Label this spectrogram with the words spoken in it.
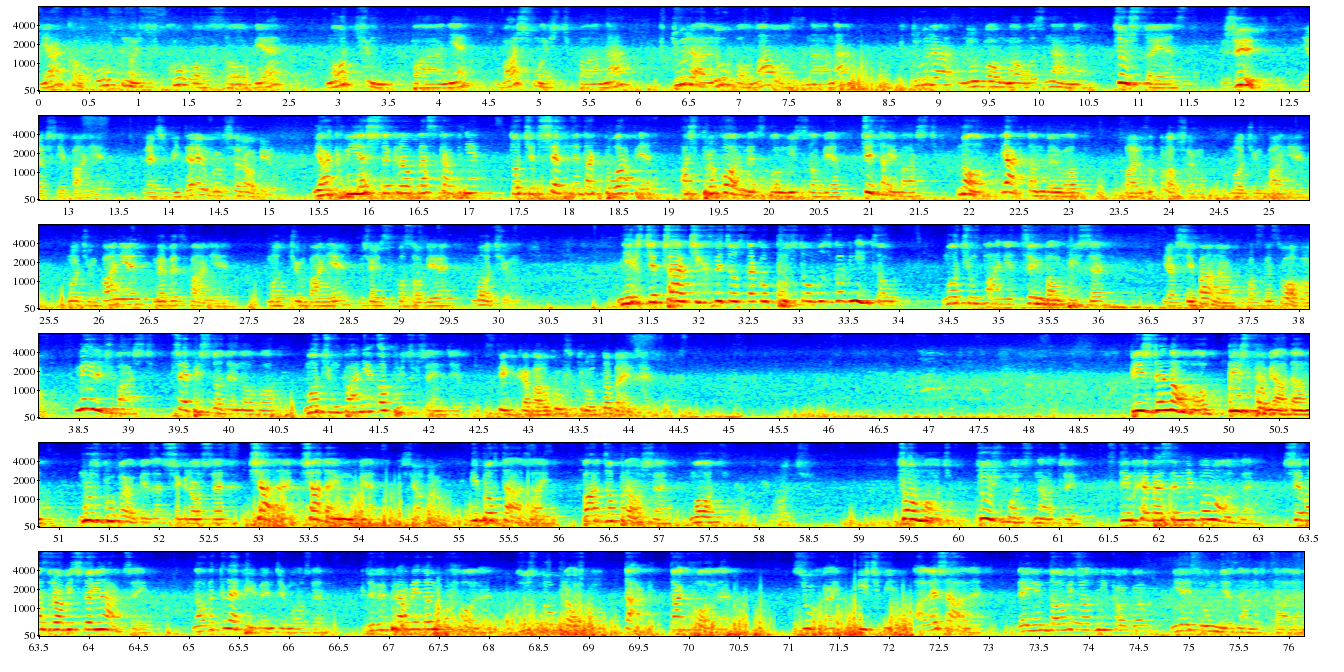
jako ufność ku osobie, mocium panie, waszmość pana, która lubo mało znana, która lubo mało znana. Cóż to jest? Żyd, jaśnie panie, lecz witerem go przerobię. Jak mi jeszcze kropla skapnie, to cię trzepnę tak po łapie, aż proformę wspomnisz sobie. Czytaj waść. No, jak tam było? Bardzo proszę, mocium panie, mocium panie, me wezwanie. Mocium panie, wziąć w sposobie, mocium. Niech cię czarci chwycą z taką pustą mózgownicą. Mocium panie, cymbał pisze. Jaśnie pana, własne słowo. Milcz waść, przepisz to de nowo. Mocium panie, opuść wszędzie. Z tych kawałków trudno będzie. Pisz de nowo, pisz powiadam. Mózgu wełbie za trzy grosze. Siadaj, siadaj mówię. Siadam. I powtarzaj. Bardzo proszę, moć, Moć. Co moć? Cóż moć znaczy? Z tym hebesem nie pomoże. Trzeba zrobić to inaczej. Nawet lepiej będzie może. Gdy wyprawię doń pacholę, z ustną prośbą. Tak, tak wolę. Słuchaj, idź mi, ale. Rejentowicz od nikogo nie jest u mnie znany wcale.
